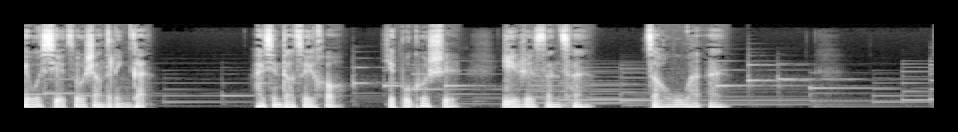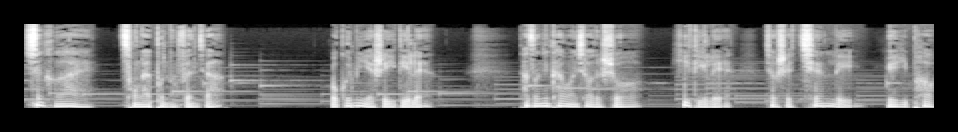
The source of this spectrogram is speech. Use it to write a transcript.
给我写作上的灵感。爱情到最后，也不过是一日三餐、早午晚安。性和爱从来不能分家。我闺蜜也是异地恋，她曾经开玩笑的说：“异地恋就是千里约一炮，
